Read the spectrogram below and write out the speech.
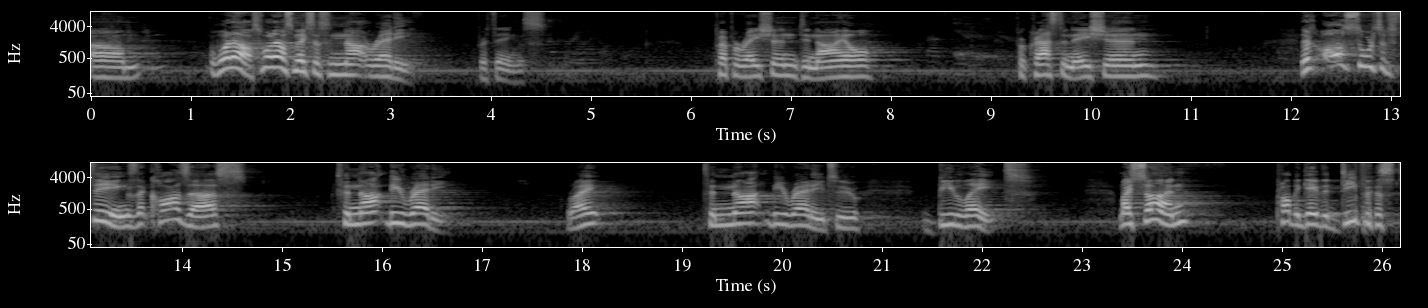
Um, what else? What else makes us not ready for things? Preparation, denial, procrastination. There's all sorts of things that cause us to not be ready, right? To not be ready, to be late. My son, probably gave the deepest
